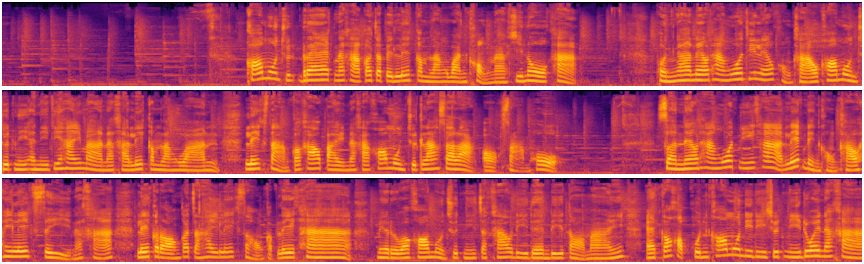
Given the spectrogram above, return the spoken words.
ข้อมูลชุดแรกนะคะก็จะเป็นเลขกำลังวันของนาคิโนค่ะ ผลงานแนวทางงวดที่แล้วของเขาข้อมูลชุดนี้อันนี้ที่ให้มานะคะ เลขกำลังวัน เลข 3 ก็เข้าไปนะคะ ข้อมูลชุดล่างสลากออก 3 6 ส่วนแนวทางงวดนี้ค่ะ เลขเด่นของเขาให้เลข 4 นะคะ เลขรองก็จะให้เลข 2 กับเลข 5 ไม่รู้ว่าข้อมูลชุดนี้จะเข้าดีเดินดีต่อไหมแอดก็ขอบคุณข้อมูลดีๆ ชุดนี้ด้วยนะคะ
